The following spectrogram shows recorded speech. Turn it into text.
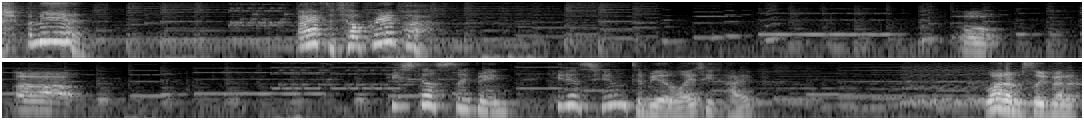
Gosh, a man! I have to tell Grandpa. Oh. Uh. he's still sleeping. He didn't seem to be a lazy type. Let him sleep in it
